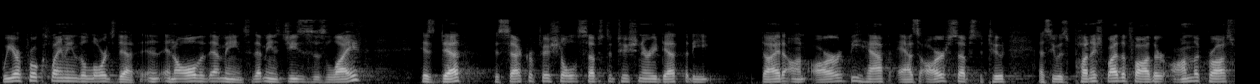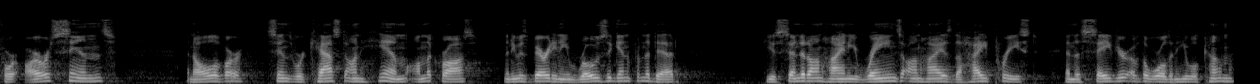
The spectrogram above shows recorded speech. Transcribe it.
we are proclaiming the Lord's death and, and all that that means. That means Jesus' life, His death, His sacrificial substitutionary death that He died on our behalf as our substitute, as He was punished by the Father on the cross for our sins, and all of our sins were cast on Him on the cross. Then He was buried and He rose again from the dead. He ascended on high and He reigns on high as the high priest and the Savior of the world and He will come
